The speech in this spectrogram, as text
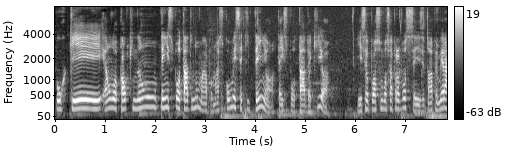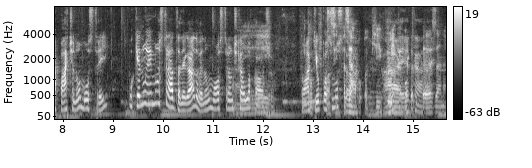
porque é um local que não tem spotado no mapa. Mas como esse aqui tem, ó, tá spotado aqui, ó. Esse eu posso mostrar pra vocês. Então a primeira parte eu não mostrei, porque não é mostrado, tá ligado? Não mostra onde que é o local, Aê. tio. Então aqui eu posso mostrar. fazer a roupa aqui. Ah, é, roupa cara. pesa, né?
